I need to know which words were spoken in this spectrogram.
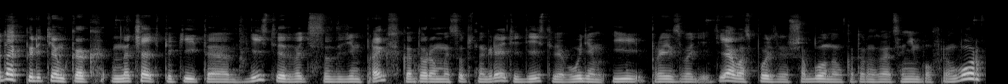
Итак, перед тем, как начать какие-то действия, давайте создадим проект, в котором мы, собственно говоря, эти действия будем и производить. Я воспользуюсь шаблоном, который называется Nimble Framework.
